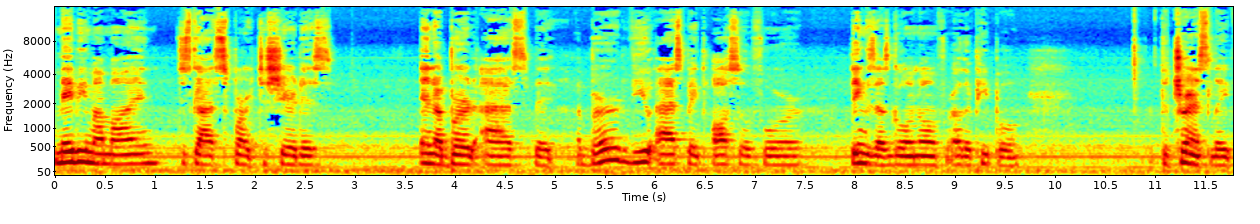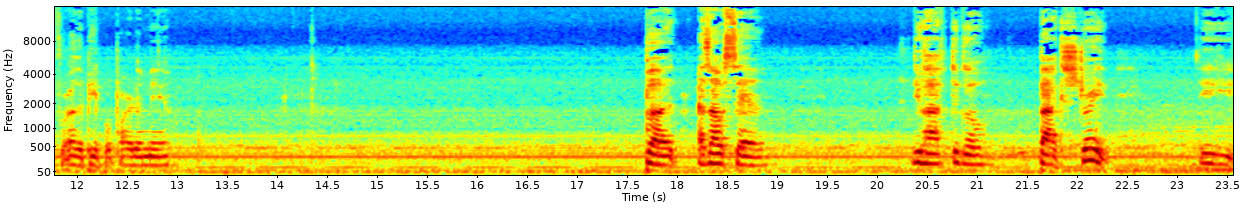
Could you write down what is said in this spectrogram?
maybe my mind just got sparked to share this in a bird aspect, a bird view aspect also for things that's going on for other people, to translate for other people, pardon me. But as I was saying, you have to go back straight. You,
